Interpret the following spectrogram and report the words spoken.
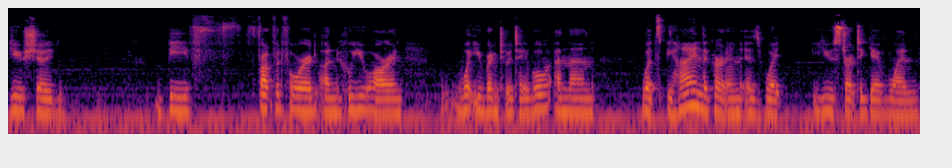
you should be f- front foot forward on who you are and what you bring to a table, and then what's behind the curtain is what you start to give when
